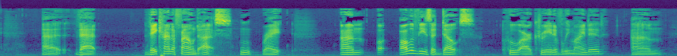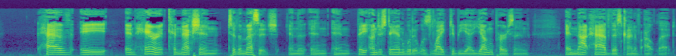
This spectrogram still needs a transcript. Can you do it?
uh, that they kind of found us, right? Um, all of these adults who are creatively minded um, have a inherent connection to the message, and the, and and they understand what it was like to be a young person and not have this kind of outlet.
